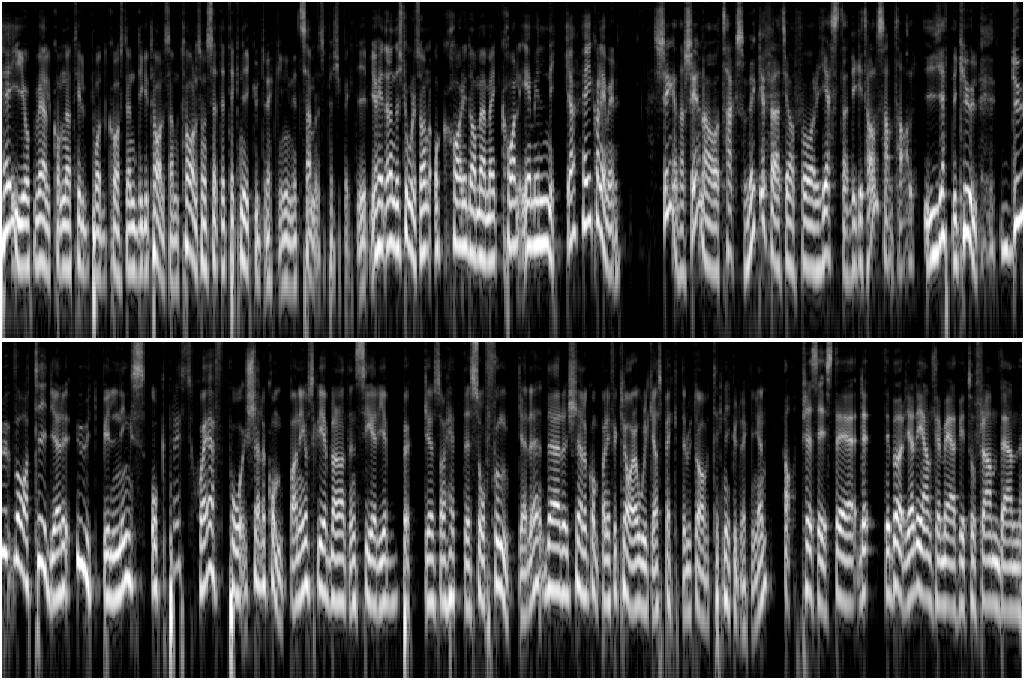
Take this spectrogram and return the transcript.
Hej och välkomna till podcasten Digitalsamtal som sätter teknikutvecklingen i ett samhällsperspektiv. Jag heter Anders Thoresson och har idag med mig Karl-Emil Nicka. Hej Karl-Emil! Tjena, tjena och tack så mycket för att jag får gästa Digitalsamtal. Jättekul! Du var tidigare utbildnings och presschef på Kjell Company och skrev bland annat en serie böcker som hette Så funkar det, där Kjell Company förklarar olika aspekter av teknikutvecklingen. Ja, precis. Det, det, det, började egentligen med att vi tog fram den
